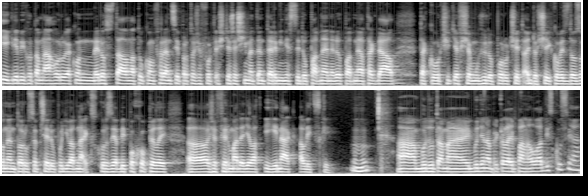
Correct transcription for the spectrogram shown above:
i kdybych ho tam náhodou jako nedostal na tu konferenci, protože furt ještě řešíme ten termín, jestli dopadne, nedopadne a tak dál, tak určitě vše můžu doporučit, ať do Šejkovic, do Zonentoru se přijedu podívat na exkurzi, aby pochopili, uh, že firma jde dělat i jinak a lidsky. Uh-huh. A budou tam aj, bude například i panelová diskusia?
